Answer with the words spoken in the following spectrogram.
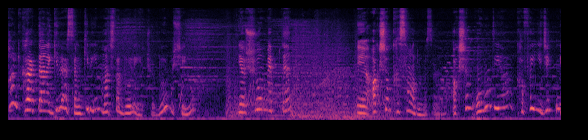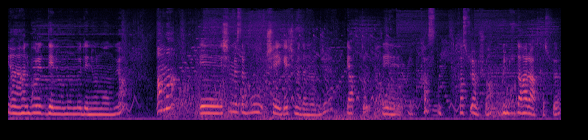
hangi karakterine girersem gireyim maçlar böyle geçiyor. Böyle bir şey yok. Ya şu map'te e, akşam kasamadım mesela. Akşam olmadı ya. Kafayı yiyecek mi yani? Hani böyle deniyorum olmuyor, deniyorum olmuyor. Ama e, şimdi mesela bu şey geçmeden önce yaptım. E, kastım. Kasıyorum şu an. Gündüz daha rahat kasıyorum.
